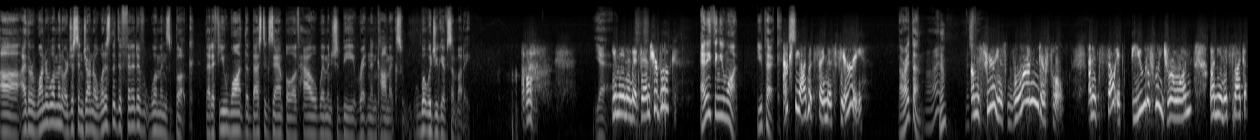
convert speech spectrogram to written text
uh, either Wonder Woman or just in general? What is the definitive woman's book that if you want the best example of how women should be written in comics, what would you give somebody? Oh, Yeah, you mean an adventure book? anything you want, you pick. Actually, I would say Miss Fury. All right then. Um, Miss Fury is wonderful. and it's so it's beautifully drawn. I mean, it's like a,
